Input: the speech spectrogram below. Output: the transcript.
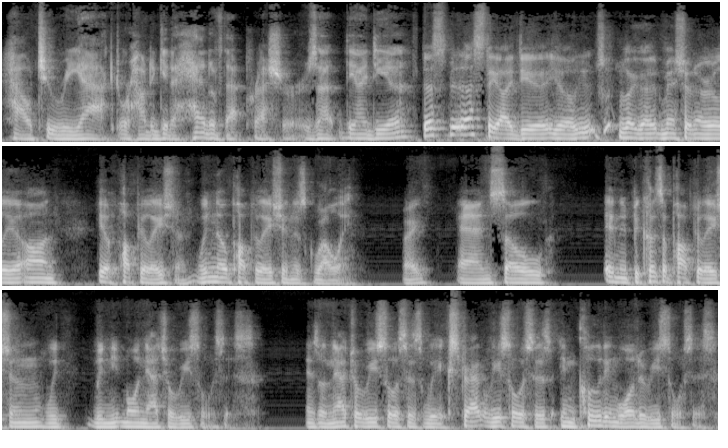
how to react or how to get ahead of that pressure. Is that the idea? That's that's the idea. You know, like I mentioned earlier on, you know, population. We know population is growing, right? And so, and because of population, we we need more natural resources. And so, natural resources, we extract resources, including water resources.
